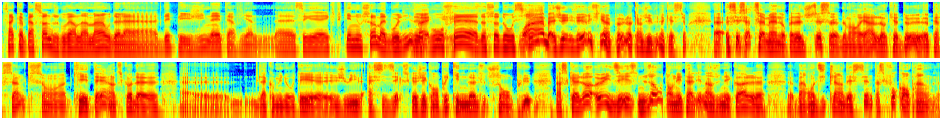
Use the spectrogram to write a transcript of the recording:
sans que personne du gouvernement ou de la DPJ n'intervienne? Euh, Expliquez-nous ça, Matt Boily, de Ben, vos faits de ce dossier. Ouais, ben, j'ai vérifié un peu là, quand j'ai vu la question. Euh, c'est cette semaine au Palais de justice de Montréal qu'il y a deux personnes qui sont qui étaient en tout cas de, euh, de la communauté juive assidique, ce que j'ai compris qu'ils ne le sont plus parce que là eux ils disent nous autres on est allés dans une école euh, ben on dit clandestine parce qu'il faut comprendre là,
